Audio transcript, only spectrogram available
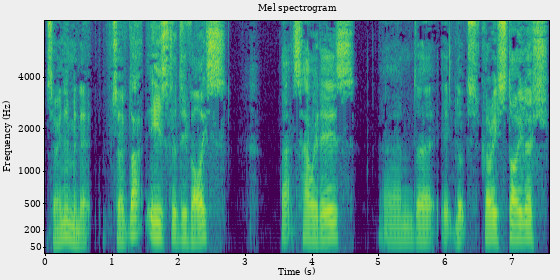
So in a minute, so that is the device. That's how it is. And uh, it looks very stylish,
